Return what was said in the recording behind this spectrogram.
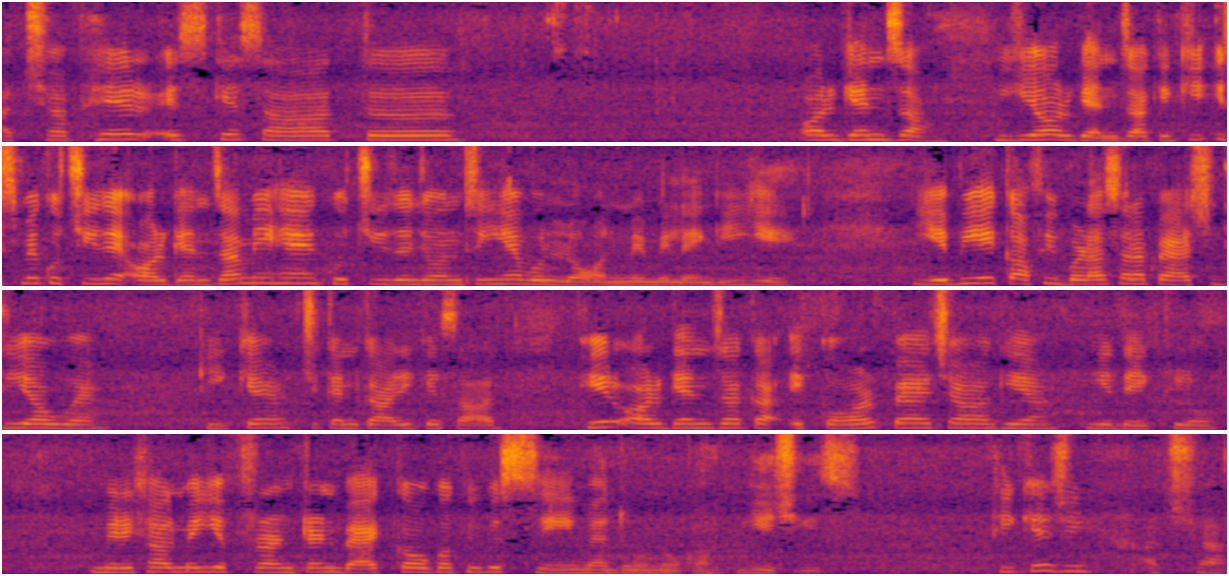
अच्छा फिर इसके साथ औरगेंज़ा ये ऑर्गेन्ज़ा क्योंकि इसमें कुछ चीज़ें ऑर्गेन्ज़ा में हैं, कुछ चीज़ें जो सी हैं, वो लॉन में मिलेंगी। ये ये भी एक काफ़ी बड़ा सारा पैच दिया हुआ है, ठीक है, चिकनकारी के साथ। फिर औरगेंज़ा का एक और पैच आ गया, ये देख लो। मेरे ख्याल में ये फ्रंट एंड बैक का होगा क्योंकि सेम है दोनों का, ये चीज़। ठीक है जी? अच्छा।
